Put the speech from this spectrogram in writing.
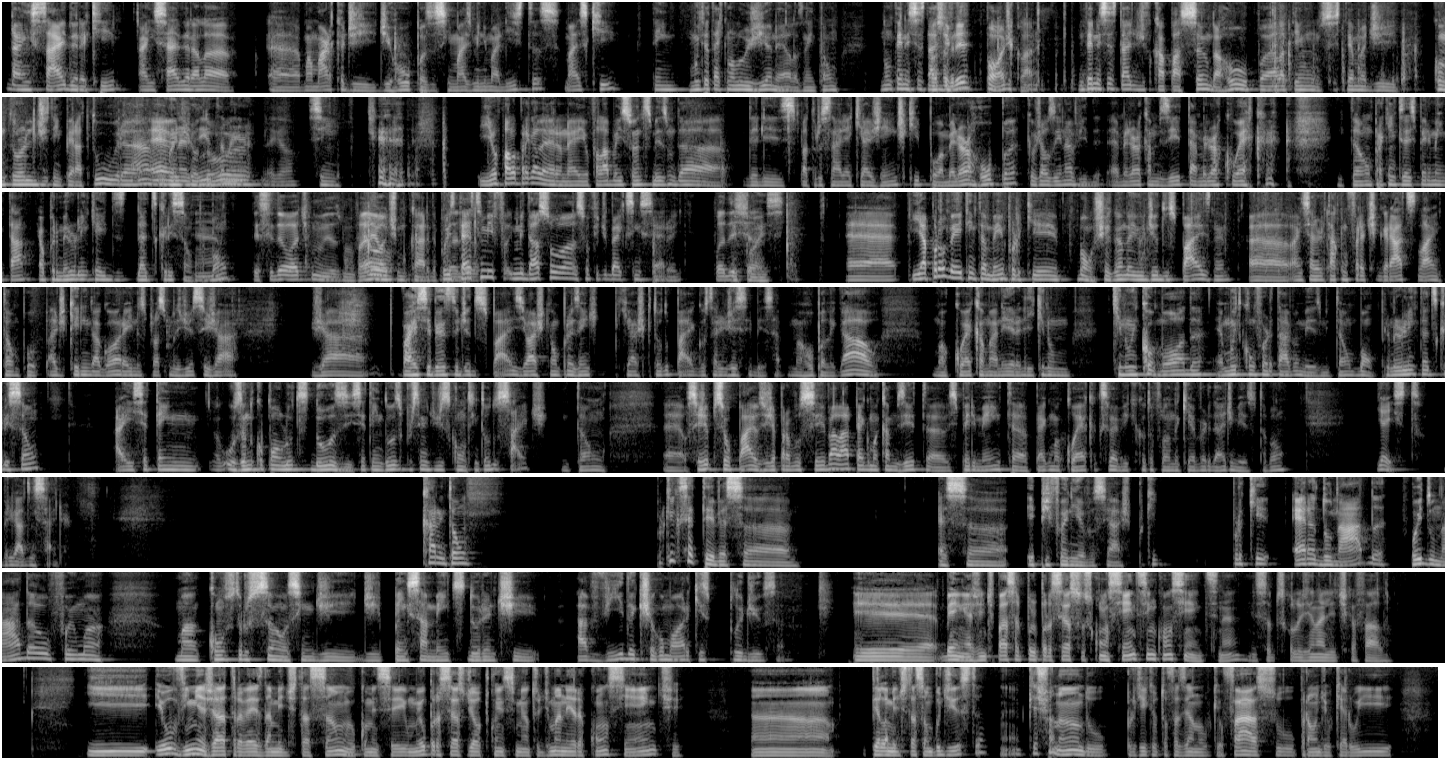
da Insider aqui. A Insider, ela é uma marca de, de roupas, assim, mais minimalistas, mas que tem muita tecnologia nelas, né? Então, não tem necessidade Posso abrir? De... Pode, claro. Não tem necessidade de ficar passando a roupa. Ela tem um sistema de controle de temperatura, ah, é anti-odor. Legal. Sim. e eu falo pra galera, né? Eu falava isso antes mesmo da deles patrocinarem aqui a gente, que, pô, a melhor roupa que eu já usei na vida. É a melhor camiseta, a melhor cueca. então, para quem quiser experimentar, é o primeiro link aí da descrição, tá é, bom? Tecido é ótimo mesmo. Valeu. É ótimo, cara. Depois Valeu. testa e me, me dá sua, seu feedback sincero aí. Pode deixar. Depois. É, e aproveitem também, porque, bom, chegando aí o Dia dos Pais, né? A Insider tá com frete grátis lá, então, pô, adquirindo agora aí nos próximos dias, você já, já vai receber antes do Dia dos Pais. E eu acho que é um presente que acho que todo pai gostaria de receber, sabe? Uma roupa legal, uma cueca maneira ali que não, que não incomoda, é muito confortável mesmo. Então, bom, primeiro link da descrição. Aí você tem, usando o cupom LUTS12, você tem 12% de desconto em todo o site. Então, é, ou seja para seu pai, ou seja para você, vai lá, pega uma camiseta, experimenta, pega uma cueca que você vai ver que o que eu tô falando aqui é verdade mesmo, tá bom? E é isto. Obrigado, Insider. Cara, então, por que que você teve essa essa epifania, você acha? Porque porque era do nada? Foi do nada ou foi uma uma construção assim de, de pensamentos durante a vida que chegou uma hora que explodiu, sabe? É, bem, a gente passa por processos conscientes e inconscientes, né? Isso a psicologia analítica fala. E eu vinha já através da meditação, eu comecei o meu processo de autoconhecimento de maneira consciente uh, pela meditação budista, né? questionando por que, que eu estou fazendo o que eu faço, para onde eu quero ir,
